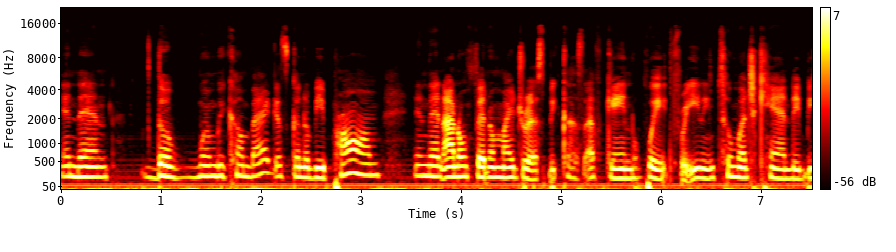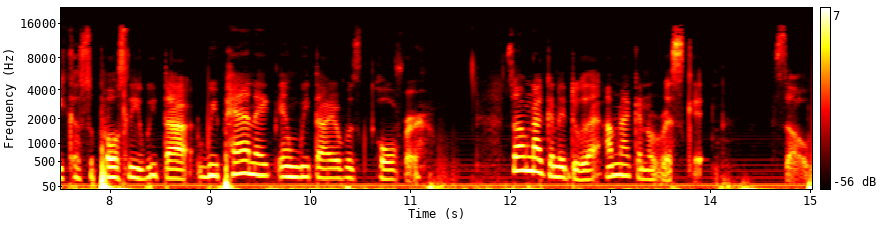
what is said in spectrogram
and then the when we come back it's to be prom and then I don't fit on my dress because I've gained weight for eating too much candy because supposedly we thought we panicked and we thought it was over. So I'm not to do that. I'm not to risk it. So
